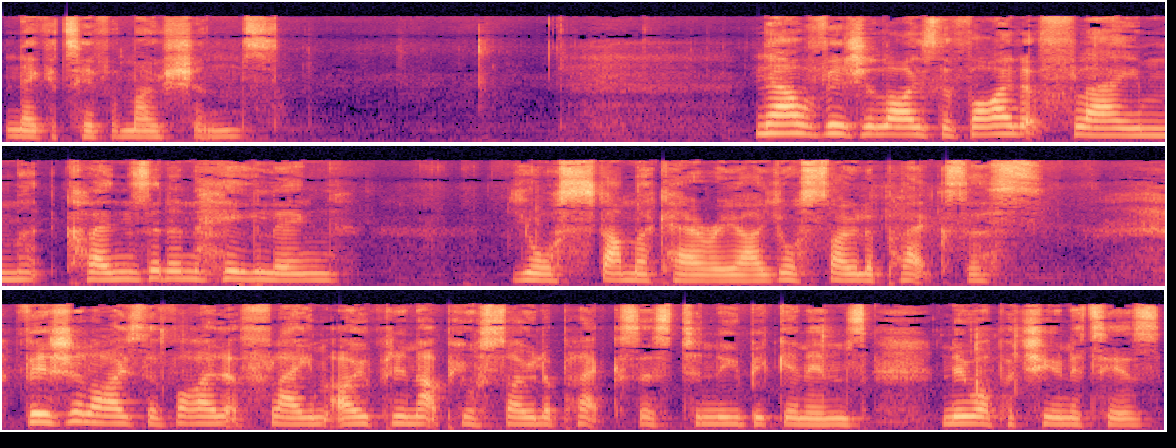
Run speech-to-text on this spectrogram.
negative emotions. Now visualize the violet flame cleansing and healing your stomach area, your solar plexus. Visualize the violet flame opening up your solar plexus to new beginnings, new opportunities.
